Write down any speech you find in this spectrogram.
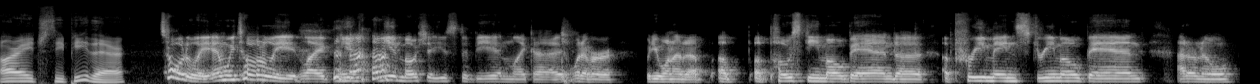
RHCP there. Totally, and we totally like me, and, me and Moshe used to be in like a whatever. What do you want a a, a post emo band, a, a pre mainstreamo band? I don't know.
